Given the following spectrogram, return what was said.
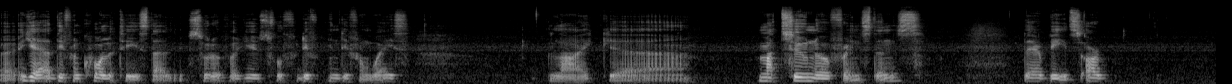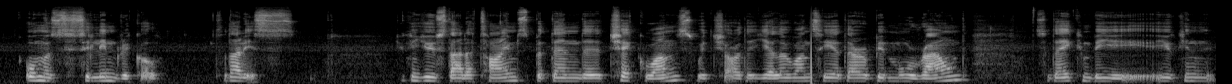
uh, yeah different qualities that sort of are useful for diff in different ways. Like uh, Matsuno for instance. Their beads are almost cylindrical. So that is you can use that at times but then the Czech ones which are the yellow ones here they're a bit more round. So they can be you can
